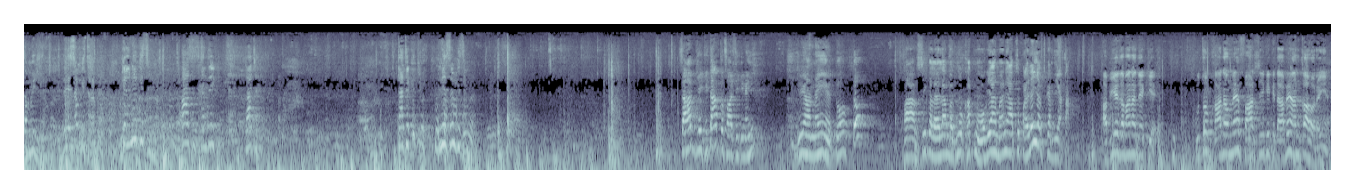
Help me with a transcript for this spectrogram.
दमड़ी की था रेशम की था गन्ने की थी आज सिकंदरी की राजा राजा की थी रेशम की थी साहब ये किताब तो फारसी की नहीं? जी हाँ नहीं है तो? तो? फारसी का लैला मजनू खत्म हो गया है मैंने आपसे पहले ही अर्ज़ कर दिया था। अब ये जमाना देखिए कुतुब खानों में फारसी की किताबें अनका हो रही हैं।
